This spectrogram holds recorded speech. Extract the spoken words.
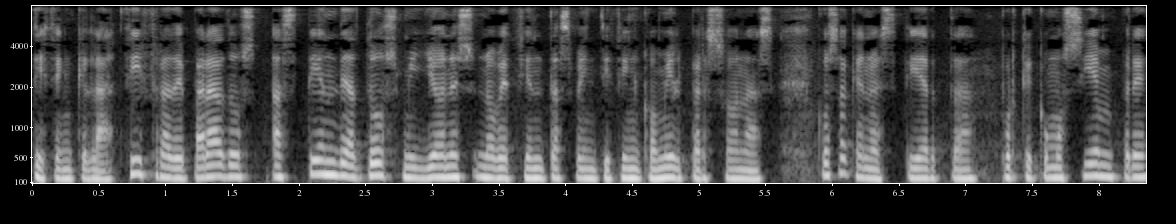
Dicen que la cifra de parados asciende a 2.925.000 personas, cosa que no es cierta, porque como siempre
